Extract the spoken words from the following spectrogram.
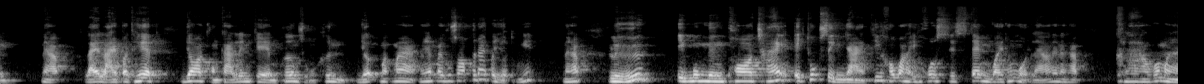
มนะครับหลาย ๆ ประเทศยอดของการเล่นเกมเพิ่มสูงขึ้นเยอะมากๆเพราะฉะนั้น Microsoft ก็ได้ประโยชน์ตรงนี้นะครับ หรืออีกมุมหนึ่งพอใช้ไอ้ทุกสิ่งอย่างที่เขาวาง ecosystem ไว้ทั้งหมดแล้วเนี่ยนะครับ cloud ก็มา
